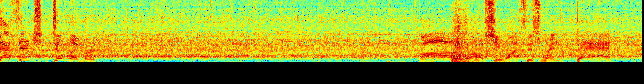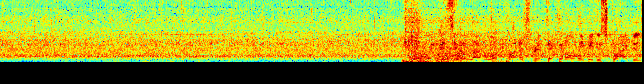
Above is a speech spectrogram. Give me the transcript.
Message delivered. Oh, well, she wants this win bad. We're witnessing a level of punishment that can only be described as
